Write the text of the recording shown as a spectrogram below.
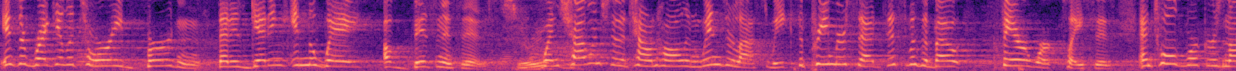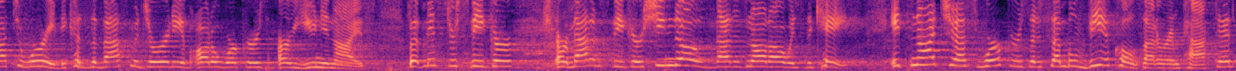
is a regulatory burden that is getting in the way of businesses. Seriously? When challenged at a town hall in Windsor last week, the Premier said this was about fair workplaces and told workers not to worry because the vast majority of auto workers are unionized. But Mr. Speaker, or Madam Speaker, she knows that is not always the case. It's not just workers that assemble vehicles that are impacted.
